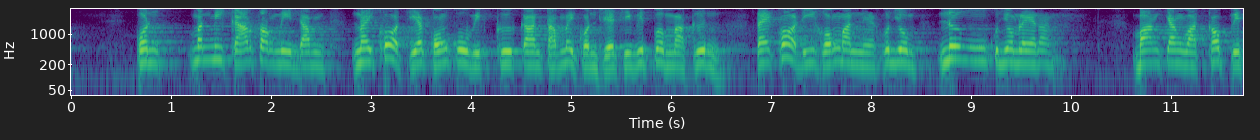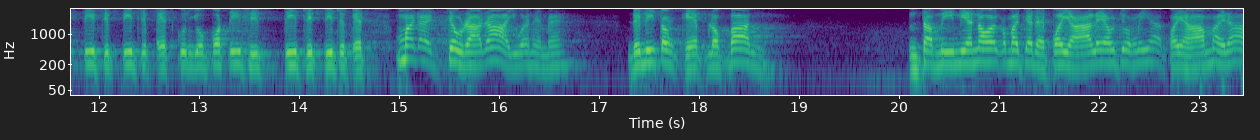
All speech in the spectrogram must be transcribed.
ำคนมันมีขาวต้องมีดำในข้อเสียของโควิด คือการทำให้คนเสียชีวิตเพิ่มมากขึ้น แต่ข้อดีของมันเนี่ยคุณโยมหนึ่งคุณโยมแลนะ บางจังหวัดเขาปิดตีสิบตีสิบเอ็ดคุณโยมพอตีสิบตีสิบตีสิบเอ็ดไม่ได้เจ้าราร่าอยู่เห็นไหมเดี๋ยวนี้ต้องเก็บหลบบ้านถ้ามีเมียน้อยก็ไมาจะได้ไปหาแล้วช่วงนี้ไปหาไม่ได้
